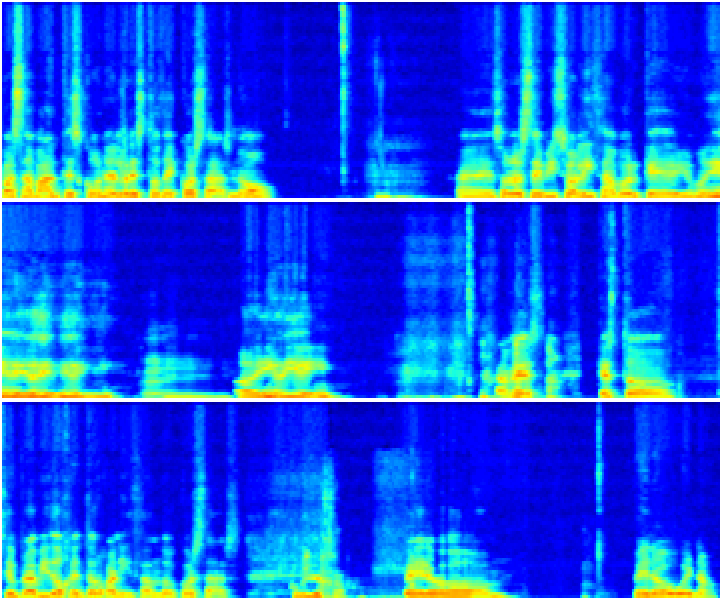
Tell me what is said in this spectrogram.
pasaba antes con el resto de cosas, no? Eh, solo se visualiza porque... ¿Sabes? Que esto... Siempre ha habido gente organizando cosas. Colleja. Pero, pero bueno,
